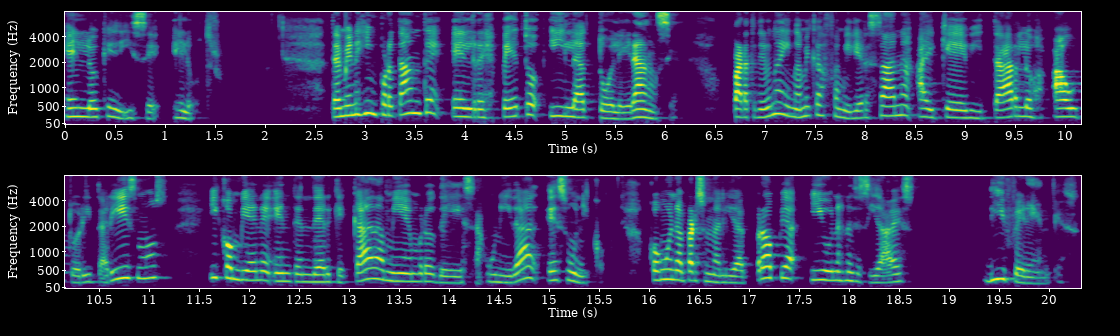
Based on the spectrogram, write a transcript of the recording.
en lo que dice el otro. También es importante el respeto y la tolerancia. Para tener una dinámica familiar sana hay que evitar los autoritarismos y conviene entender que cada miembro de esa unidad es único, con una personalidad propia y unas necesidades diferentes.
